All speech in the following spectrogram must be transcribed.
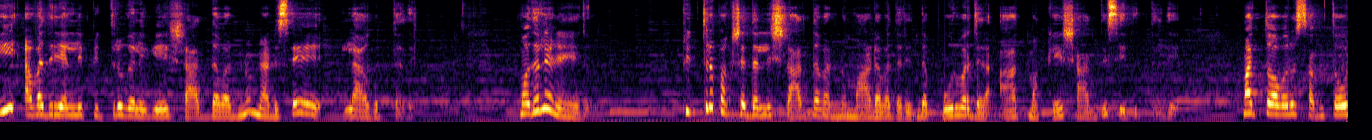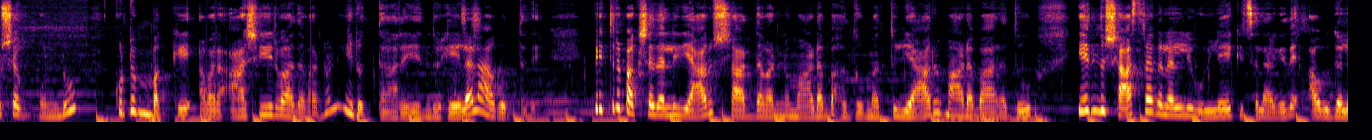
ಈ ಅವಧಿಯಲ್ಲಿ ಪಿತೃಗಳಿಗೆ ಶ್ರಾದ್ದವನ್ನು ನಡೆಸಲಾಗುತ್ತದೆ. ಮೊದಲನೆಯದು, ಪಿತೃಪಕ್ಷದಲ್ಲಿ ಶ್ರಾದ್ದವನ್ನು ಮಾಡುವುದರಿಂದ ಪೂರ್ವಜರ ಆತ್ಮಕ್ಕೆ ಶಾಂತಿ ಸಿಗುತ್ತದೆ. ಮತ್ತು ಅವರು ಸಂತೋಷಗೊಂಡು ಕುಟುಂಬಕ್ಕೆ ಅವರ ಆಶೀರ್ವಾದವನ್ನು ನೀಡುತ್ತಾರೆ ಎಂದು ಹೇಳಲಾಗುತ್ತದೆ. ಪಿತೃಪಕ್ಷದಲ್ಲಿ ಯಾರು ಶ್ರಾದ್ದವನ್ನು ಮಾಡಬಹುದು ಮತ್ತು ಯಾರು ಮಾಡಬಾರದು ಎಂದು ಶಾಸ್ತ್ರಗಳಲ್ಲಿ ಉಲ್ಲೇಖಿಸಲಾಗಿದೆ. ಅವುಗಳ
